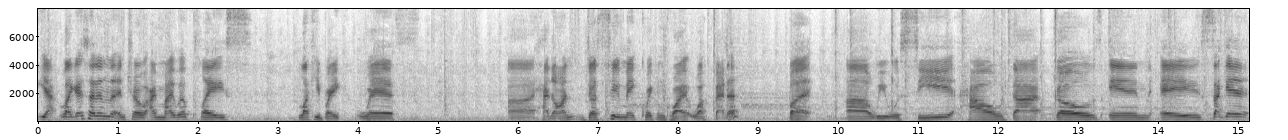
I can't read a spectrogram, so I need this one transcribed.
yeah, like I said in the intro, I might replace Lucky Break with uh, Head On, just to make Quick and Quiet work better. But uh, we will see how that goes in a second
